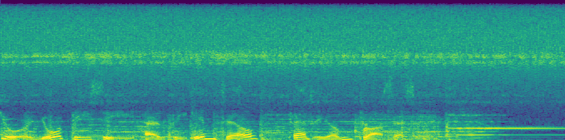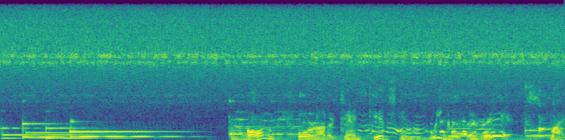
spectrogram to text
sure your PC has the Intel Pentium processor. Only four out of ten kids can wiggle their ears. But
